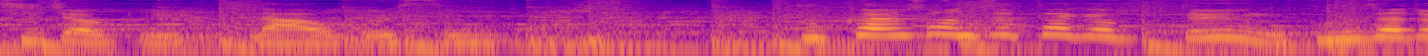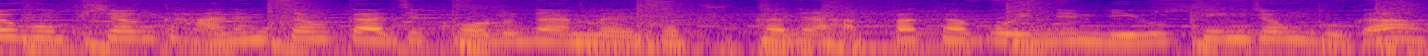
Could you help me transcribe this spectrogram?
지적이 나오고 있습니다. 북한 선제 타격 등 군사적 옵션 가능성까지 거론하면서 북한을 압박하고 있는 미국 행정부가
